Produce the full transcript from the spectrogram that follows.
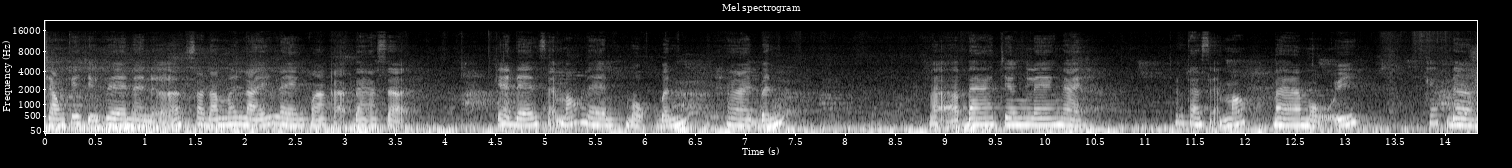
trong cái chữ V này nữa, sau đó mới lấy len qua cả ba sợi kế đến sẽ móc lên một bính, hai bính. Và ở ba chân len này, chúng ta sẽ móc 3 mũi kép đơn.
